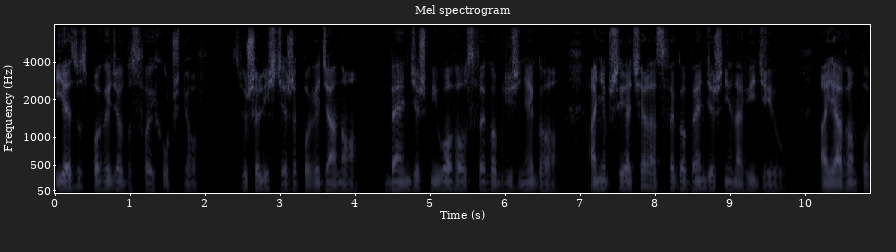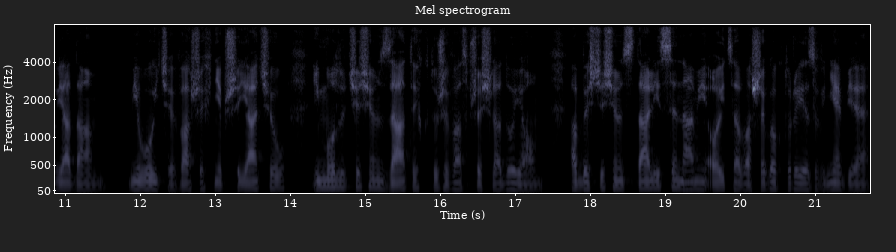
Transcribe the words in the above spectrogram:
Jezus powiedział do swoich uczniów: Słyszeliście, że powiedziano: Będziesz miłował swego bliźniego, a nieprzyjaciela swego będziesz nienawidził. A ja wam powiadam, miłujcie waszych nieprzyjaciół i módlcie się za tych, którzy was prześladują, abyście się stali synami Ojca waszego, który jest w niebie,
